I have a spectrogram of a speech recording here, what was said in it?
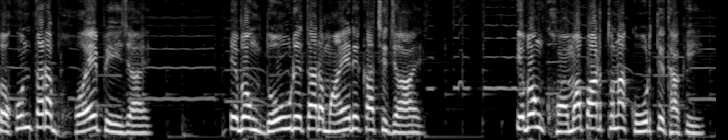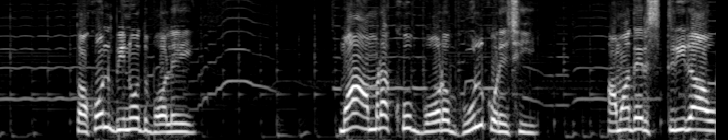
তখন তারা ভয় পেয়ে যায় এবং দৌড়ে তার মায়ের কাছে যায় এবং ক্ষমা প্রার্থনা করতে থাকে। তখন বিনোদ বলে, মা, আমরা খুব বড় ভুল করেছি। আমাদের স্ত্রীরাও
